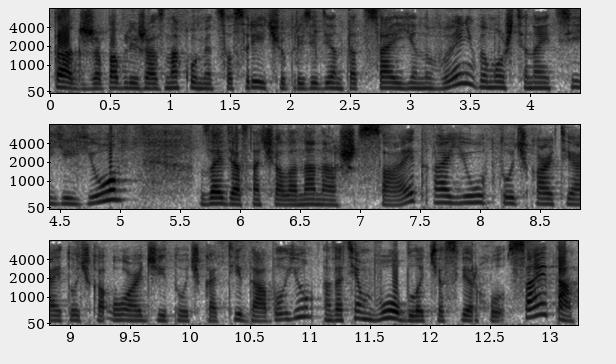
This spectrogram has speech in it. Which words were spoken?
также поближе ознакомиться с речью президента Цай Янвэнь. Вы можете найти ее, зайдя сначала на наш сайт iu.rti.org.tw, а затем в облаке сверху сайта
